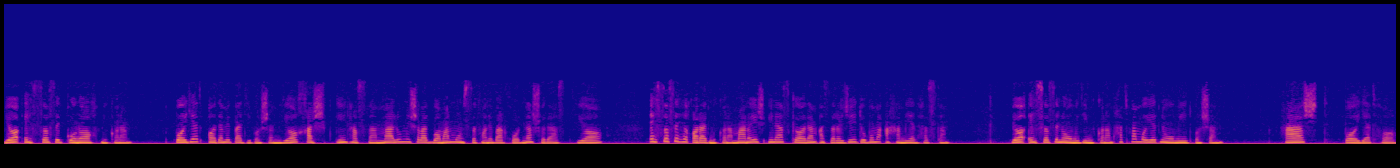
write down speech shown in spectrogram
یا احساس گناه می کنم باید آدم بدی باشم یا خشمگین هستم. معلوم می شود با من منصفانه برخورد نشده است یا احساس حقارت می کنم معنایش این است که آدم از درجه دوم اهمیت هستم. یا احساس ناامیدی می کنم حتما باید ناامید باشم. هشت بایدها.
